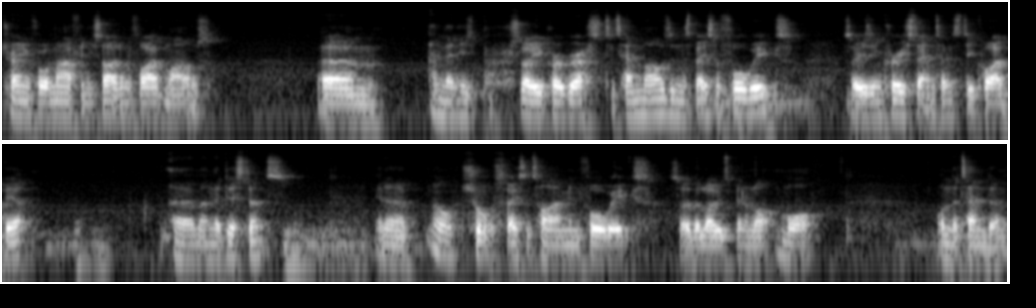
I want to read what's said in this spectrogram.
training for a marathon, he started on five miles, um, and then he's slowly progressed to ten miles in the space of four weeks. So he's increased that intensity quite a bit, um, and the distance in a short space of time in four weeks. So the load's been a lot more on the tendon.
